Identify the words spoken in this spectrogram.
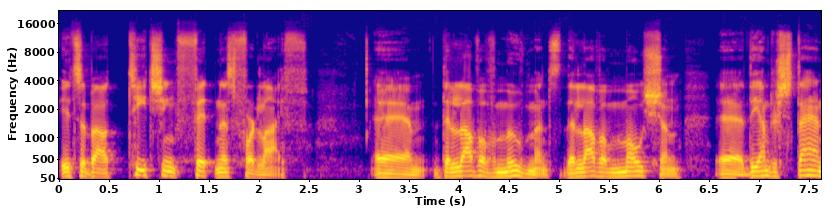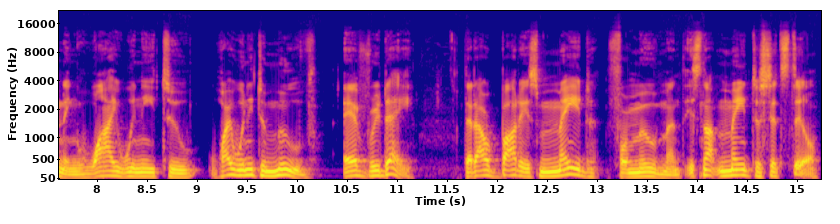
it's about teaching fitness for life. Um, the love of movement, the love of motion, uh, the understanding why we need to why we need to move every day. That our body is made for movement; it's not made to sit still.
